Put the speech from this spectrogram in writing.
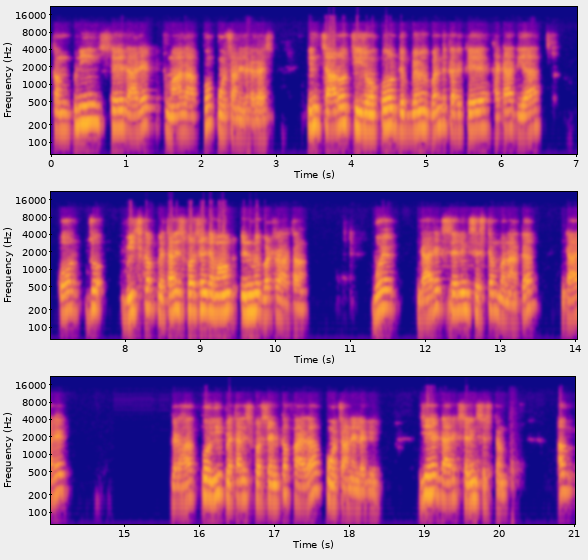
कंपनी से डायरेक्ट माल आपको पहुँचाने लगा इन चारों चीज़ों को डिब्बे में बंद करके हटा दिया और जो बीच का 45 परसेंट अमाउंट इनमें बढ़ रहा था, वो एक डायरेक्ट सेलिंग सिस्टम बनाकर डायरेक्ट ग्राहक को ही 45 परसेंट का फ़ायदा पहुँचाने लगे। ये है डायरेक्ट सेलिंग सिस्टम अब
